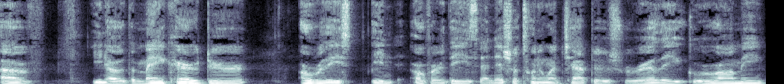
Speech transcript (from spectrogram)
I've you know the main character over these in, over these initial twenty one chapters really grew on me.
